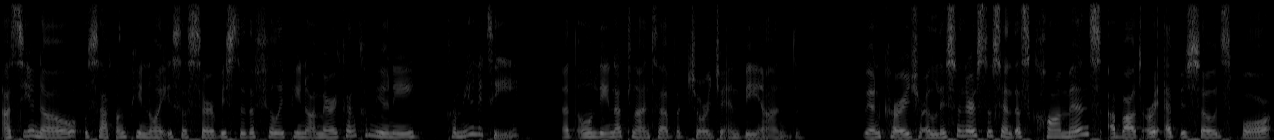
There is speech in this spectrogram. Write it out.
As you know, Usapang Pinoy is a service to the Filipino American community, community, not only in Atlanta, but Georgia and beyond. We encourage our listeners to send us comments about our episodes po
